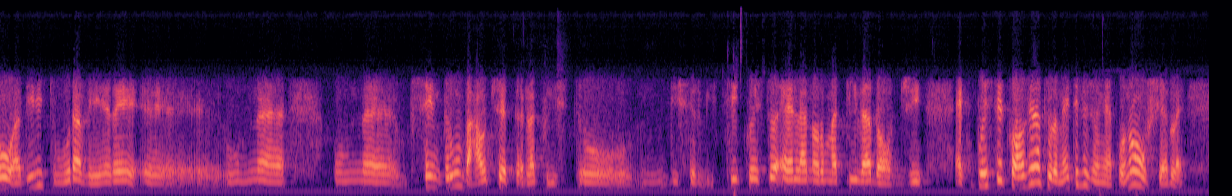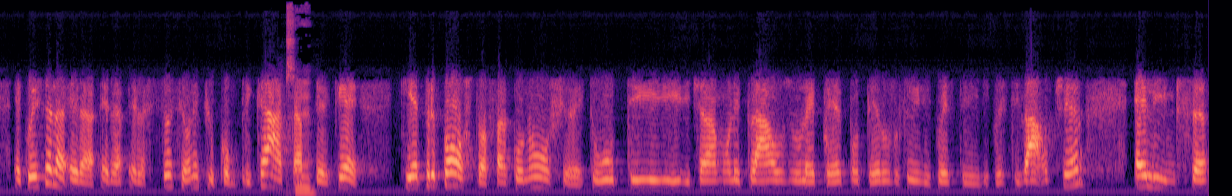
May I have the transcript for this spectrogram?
o addirittura avere eh, un, un, sempre un voucher per l'acquisto di servizi. Questa è la normativa ad oggi. Ecco, queste cose naturalmente bisogna conoscerle e questa è la, è la, è la, è la situazione più complicata sì. perché chi è preposto a far conoscere tutte diciamo, le clausole per poter usufruire di questi, di questi voucher è l'Inps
